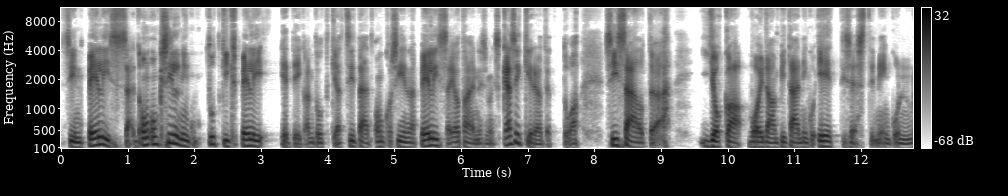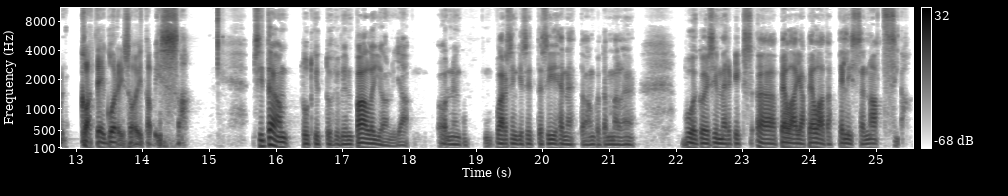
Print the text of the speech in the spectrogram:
siinä pelissä, on, onko sillä niin kuin, tutkiiko peli etiikan tutkijat sitä, että onko siinä pelissä jotain esimerkiksi käsikirjoitettua sisältöä, joka voidaan pitää niin kuin eettisesti niin kuin kategorisoitavissa? Sitä on tutkittu hyvin paljon ja on niin kuin varsinkin sitten siihen, että onko tämmöinen, voiko esimerkiksi pelaaja pelata pelissä natsia –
